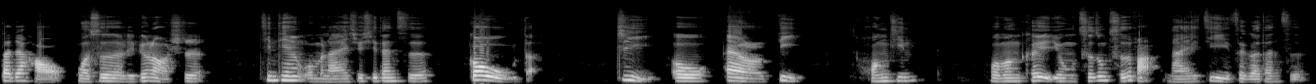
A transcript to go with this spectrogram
大家好，我是李冰老师。今天我们来学习单词 gold，g o l d，黄金。我们可以用词中词法来记这个单词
